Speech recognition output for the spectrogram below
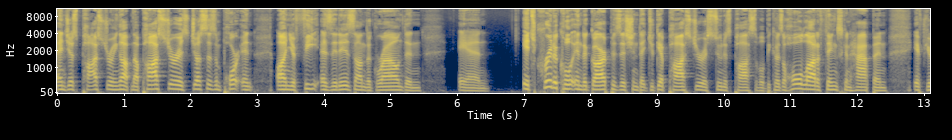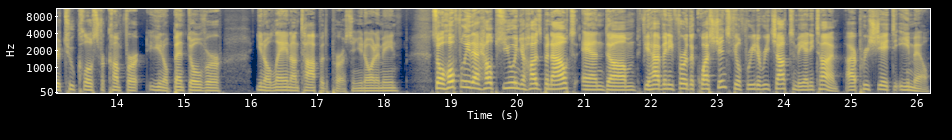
and just posturing up. Now posture is just as important on your feet as it is on the ground and and it's critical in the guard position that you get posture as soon as possible because a whole lot of things can happen if you're too close for comfort, you know, bent over, you know, laying on top of the person. You know what I mean? So hopefully that helps you and your husband out. And um, if you have any further questions, feel free to reach out to me anytime. I appreciate the email.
